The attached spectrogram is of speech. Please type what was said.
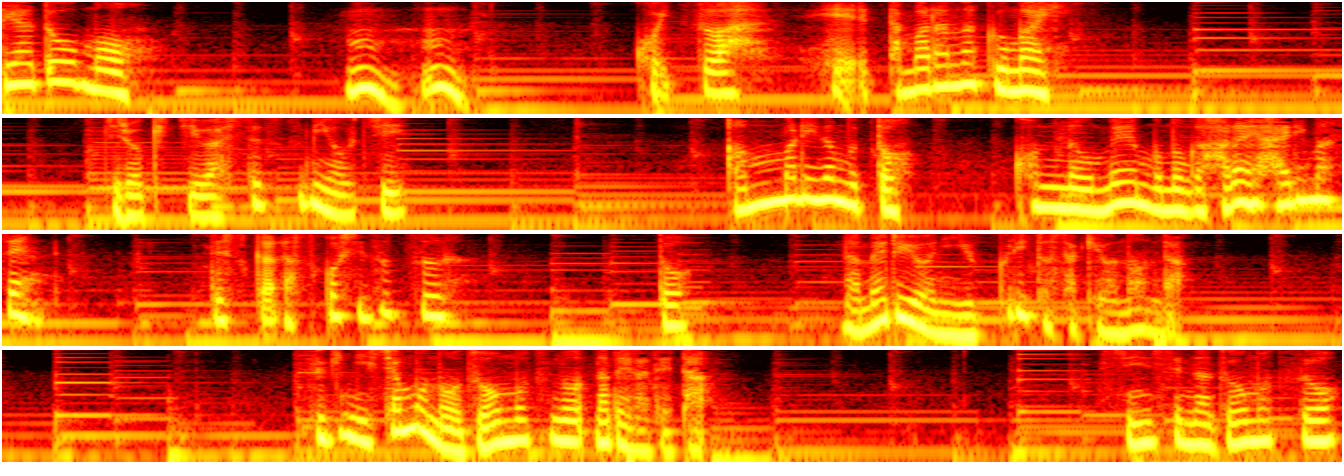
りゃどうもうんうん。こいつはへえたまらなくうまい。次郎吉は舌包みを打ちあんまり飲むとこんなうめえものが腹へ入りません。ですから少しずつと舐めるようにゆっくりと酒を飲んだ。次にシャモの臓物の鍋が出た。新鮮な臓物を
